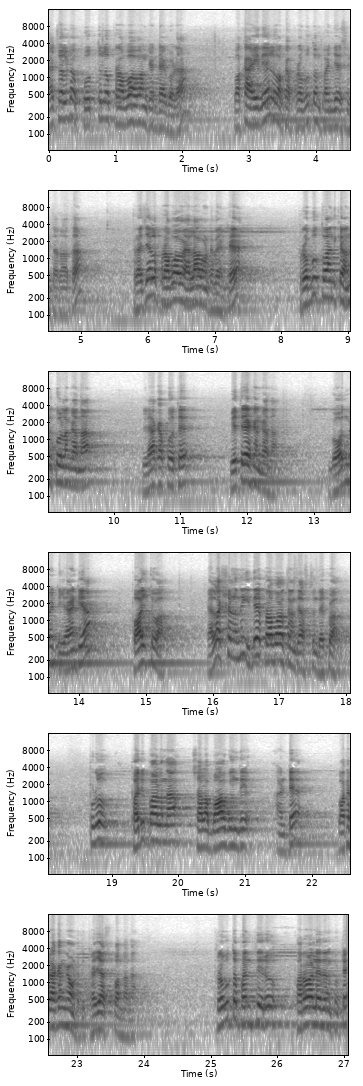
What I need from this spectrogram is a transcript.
యాక్చువల్గా పొత్తుల ప్రభావం కంటే కూడా ఒక ఐదేళ్ళు ఒక ప్రభుత్వం పనిచేసిన తర్వాత ప్రజల ప్రభావం ఎలా ఉంటుందంటే ప్రభుత్వానికి అనుకూలంగానా లేకపోతే వ్యతిరేకంగానా? గవర్నమెంట్ యాంటీయా పాజిటివా ఎలక్షన్లని ఇదే ప్రభావితం చేస్తుంది ఎక్కువ. ఇప్పుడు పరిపాలన చాలా బాగుంది అంటే ఒక రకంగా ఉంటుంది ప్రజాస్పందన. ప్రభుత్వ పనితీరు పర్వాలేదు అనుకుంటే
